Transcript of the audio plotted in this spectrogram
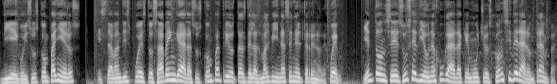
Diego y sus compañeros estaban dispuestos a vengar a sus compatriotas de las Malvinas en el terreno de juego. Y entonces sucedió una jugada que muchos consideraron trampa,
